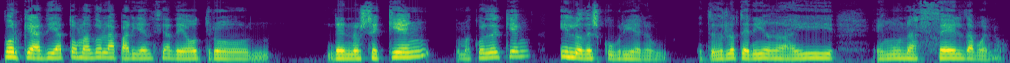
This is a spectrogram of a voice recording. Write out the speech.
porque había tomado la apariencia de otro, de no sé quién, no me acuerdo de quién, y lo descubrieron. Entonces lo tenían ahí en una celda, bueno,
